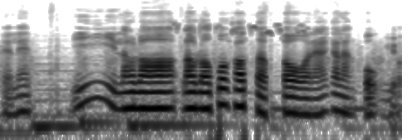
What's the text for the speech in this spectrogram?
เดินเล่น นี่เรารอเรารอพวกเขาเติบโตนะกำลังปลูกอยู่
